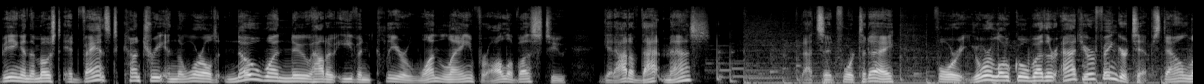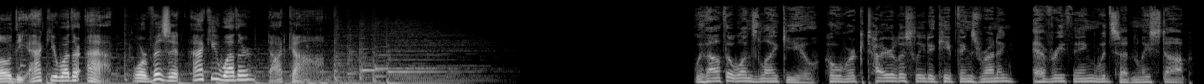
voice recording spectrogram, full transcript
Being in the most advanced country in the world, no one knew how to even clear one lane for all of us to get out of that mess. That's it for today. For your local weather at your fingertips, download the AccuWeather app or visit AccuWeather.com. Without the ones like you, who work tirelessly to keep things running, everything would suddenly stop.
